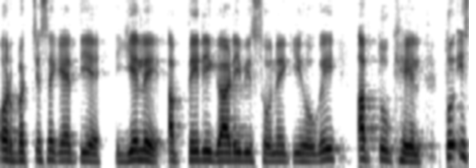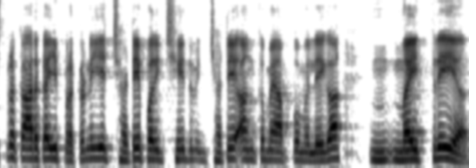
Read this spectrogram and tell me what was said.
और बच्चे से कहती है, ये ले, अब तेरी गाड़ी भी सोने की हो गई, अब तू खेल। तो इस प्रकार का ये प्रकरण, ये छठे परिच्छेद, छठे अंक में आपको मिलेगा। मैत्रेय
